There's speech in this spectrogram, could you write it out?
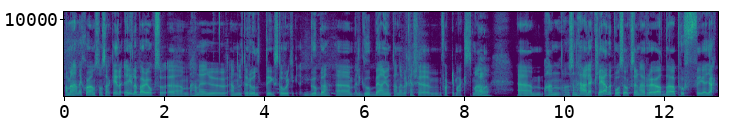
Ja, men han är skön som sagt. Jag gillar, jag gillar Barry också. Um, han är ju en lite rultig, stor gubbe. Um, eller gubbe är han ju inte, han är väl kanske 40 max. Men ja. um, han har sådana härliga kläder på sig också, den här röda puffiga jackan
